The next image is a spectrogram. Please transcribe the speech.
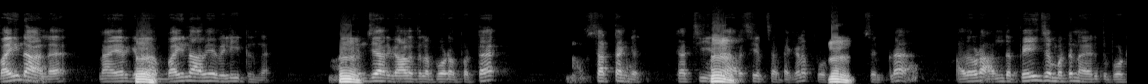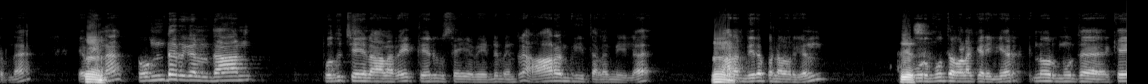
பைலால நான் ஏற்கனவே பைலாவே வெளியிட்டு இருந்தேன் எம்ஜிஆர் காலத்துல போடப்பட்ட சட்டங்கள் கட்சியில ம். அரசியல் சட்டங்களை போட்டு. சரிங்களா அதோட அந்த பேஜை மட்டும் நான் எடுத்து போட்டிருந்தேன் எப்படின்னா தொண்டர்கள் தான் பொதுச் செயலாளரை தேர்வு செய்ய வேண்டும் என்று ஆர்எம்பி தலைமையில. ஆர் எம் வீரப்பன் அவர்கள். ஒரு மூத்த வழக்கறிஞர் இன்னொரு மூத்த கே.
